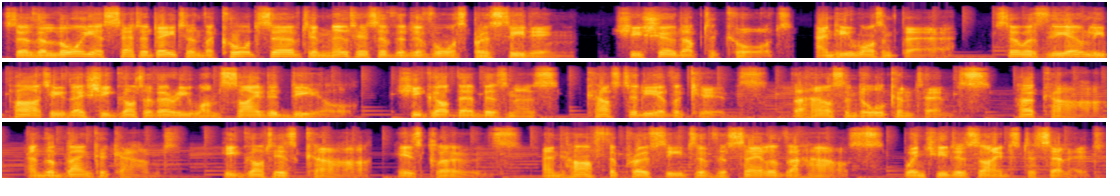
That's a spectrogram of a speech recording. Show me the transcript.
So the lawyer set a date and the court served him notice of the divorce proceeding. She showed up to court, and he wasn't there. So as the only party there she got a very one-sided deal. She got their business, custody of the kids, the house and all contents, her car, and the bank account. He got his car, his clothes, and half the proceeds of the sale of the house when she decides to sell it.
